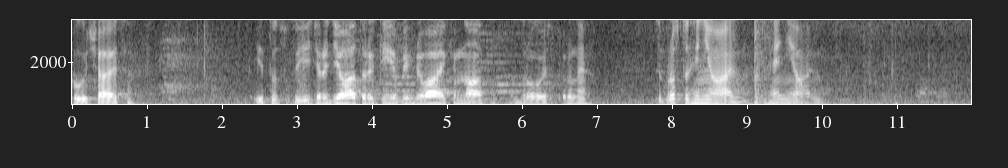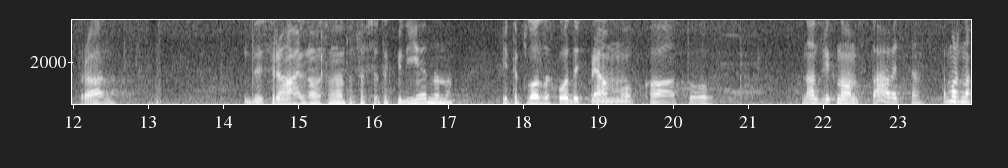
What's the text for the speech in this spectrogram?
Получається. І тут стоїть радіатор, який обігріває кімнату з другої сторони. Це просто геніально. Геніально. Правда? Десь реально, от воно тут все так під'єднано. І тепло заходить прямо в хату. Над вікном ставиться. Та можна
